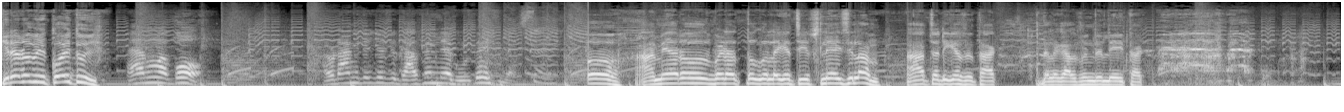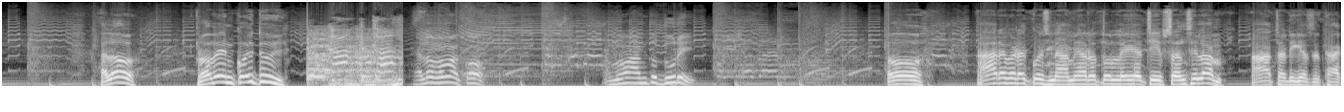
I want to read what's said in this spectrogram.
কিরে রবি কই তুই? হ্যাঁ মামা কো? আর ওটা আমি তো যে গার্লফ্রেন্ড নিয়ে ঘুরতে এসেছিলাম। ও আমি আরও বেড়া তো লাগে চিপস লিয়ে আইছিলাম। আচ্ছা ঠিক আছে থাক। তাহলে গার্লফ্রেন্ড লিয়েই থাক। হ্যালো? রবিন কই তুই? হ্যালো মামা ক? মামা আমি তো দূরে। ও আরে বেটা কইস না আমি আরও তোর লেগে চিপস আনছিলাম। আচ্ছা ঠিক আছে থাক।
